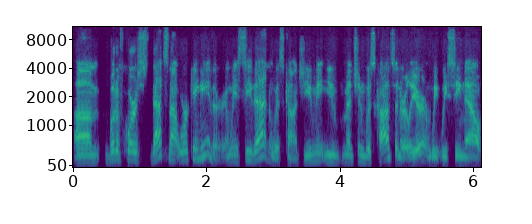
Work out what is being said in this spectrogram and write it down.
Um, but of course, that's not working either, and we see that in Wisconsin. You meet, you mentioned Wisconsin earlier, and we, we see now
